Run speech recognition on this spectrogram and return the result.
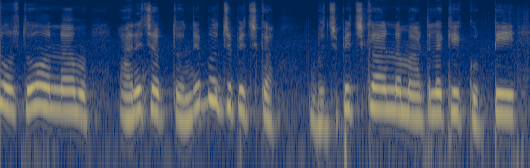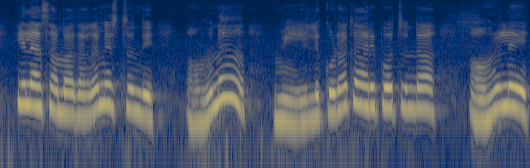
చూస్తూ ఉన్నాము అని చెప్తుంది బుజ్జి పిచ్చుక. బుజ్జిపిచ్చుక అన్న మాటలకి కుట్టి ఇలా సమాధానం ఇస్తుంది. అవునా? మీ ఇల్లు కూడా కారిపోతుందా? అవునులే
